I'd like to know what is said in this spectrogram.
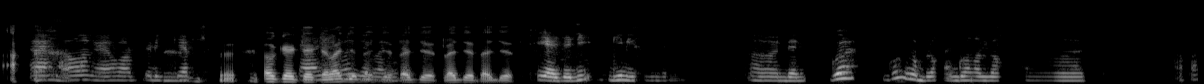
eh tolong ya sedikit. Oke oke oke Kayaknya lanjut lanjut, lanjut lanjut. lanjut iya jadi gini sebenarnya. Eh, dan gue gue ngeblok kan gue ngeblok eh, apa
